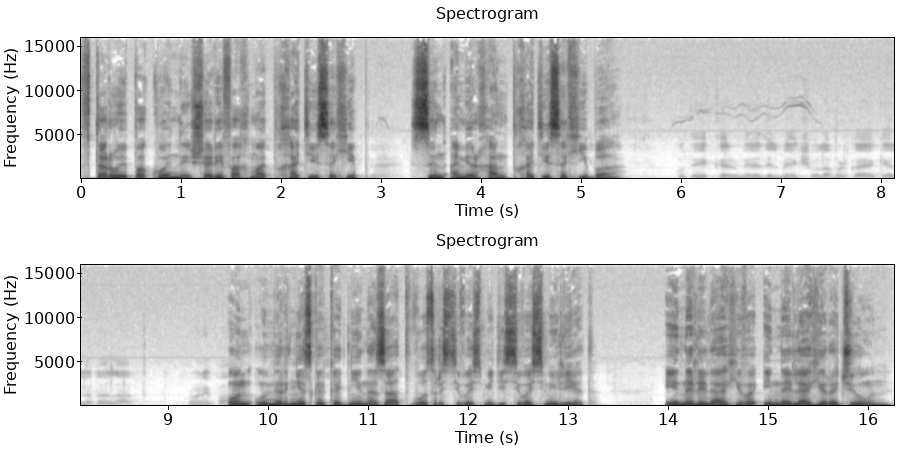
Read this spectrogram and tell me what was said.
Второй покойный Шариф Ахмад Бхати Сахиб, сын Амирхан Бхати Сахиба. Он умер несколько дней назад в возрасте 88 лет. Инна лиляхи ва инна иляхи раджун.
